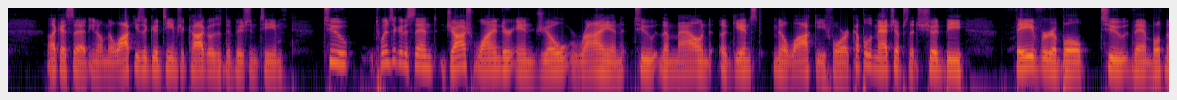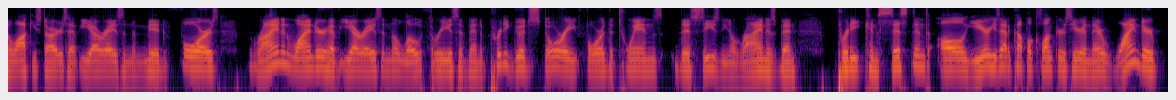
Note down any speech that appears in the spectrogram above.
like I said, you know, Milwaukee's a good team, Chicago's a division team. Two, Twins are going to send Josh Winder and Joe Ryan to the mound against Milwaukee for a couple of matchups that should be favorable to them. Both Milwaukee starters have ERAs in the mid fours. Ryan and Winder have ERAs in the low threes, have been a pretty good story for the Twins this season. You know, Ryan has been pretty consistent all year. He's had a couple clunkers here and there. Winder,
